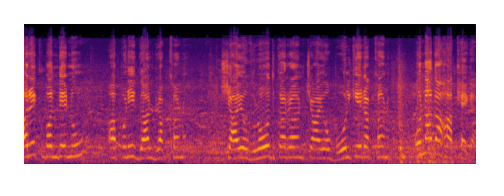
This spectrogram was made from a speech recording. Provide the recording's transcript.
ਹਰ ਇੱਕ ਬੰਦੇ ਨੂੰ ਆਪਣੀ ਗੱਲ ਰੱਖਣ, ਚਾਹੇ ਉਹ ਵਿਰੋਧ ਕਰਨ, ਚਾਹੇ ਉਹ ਬੋਲ ਕੇ ਰੱਖਣ, ਉਹਨਾਂ ਦਾ ਹੱਕ ਹੈਗਾ।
